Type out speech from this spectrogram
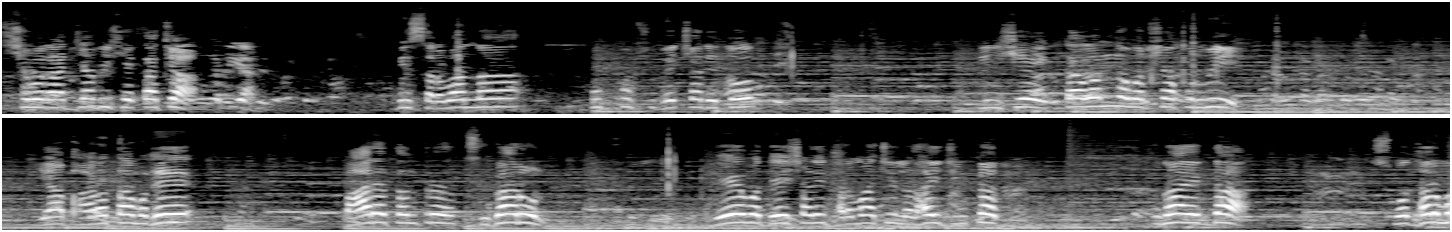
शिवराज्याभिषेकाच्या मी सर्वांना खूप खूप शुभेच्छा देतो. तीनशे एकावन्न वर्षापूर्वी या भारतामध्ये पारतंत्र झुगारून देव देश आणि धर्माची लढाई जिंकत पुन्हा एकदा स्वधर्म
